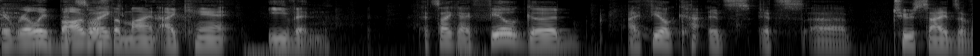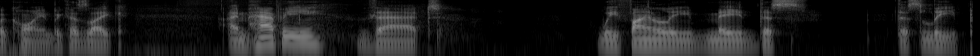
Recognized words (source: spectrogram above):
It really boggles like- the mind. I can't even. It's like I feel good. I feel it's it's uh two sides of a coin because like I'm happy that we finally made this this leap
